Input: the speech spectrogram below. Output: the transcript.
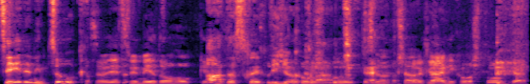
Szenen im Zug? Also jetzt, wie wir hier hocken. Ah, das könnte ich klar. Kostprobe. So, eine kleine Kostprobe geben?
